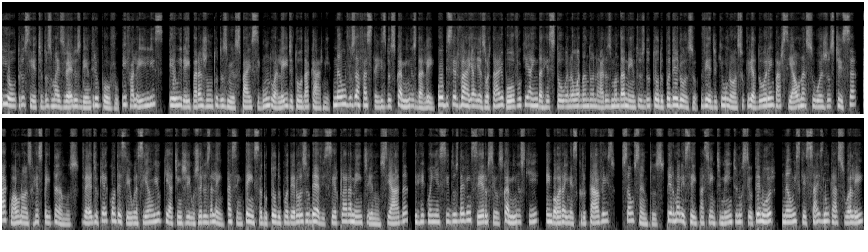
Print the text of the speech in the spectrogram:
e outros sete dos mais velhos dentre o povo. E falei-lhes, eu irei para junto dos meus pais segundo a lei de toda a carne. Não vos afasteis dos caminhos da lei. Observai e exortai o povo que ainda restou a não abandonar os mandamentos do Todo-Poderoso. Vede que o nosso Criador é imparcial na sua justiça, a qual nós respeitamos. Vede o que aconteceu a Sião e o que atingiu Jerusalém. A sentença do Todo-Poderoso deve ser claramente enunciada, e reconhecidos devem ser os seus caminhos que, embora inescrutáveis, são santos. Permanecei pacientemente no seu temor, não esqueçais nunca a sua lei,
